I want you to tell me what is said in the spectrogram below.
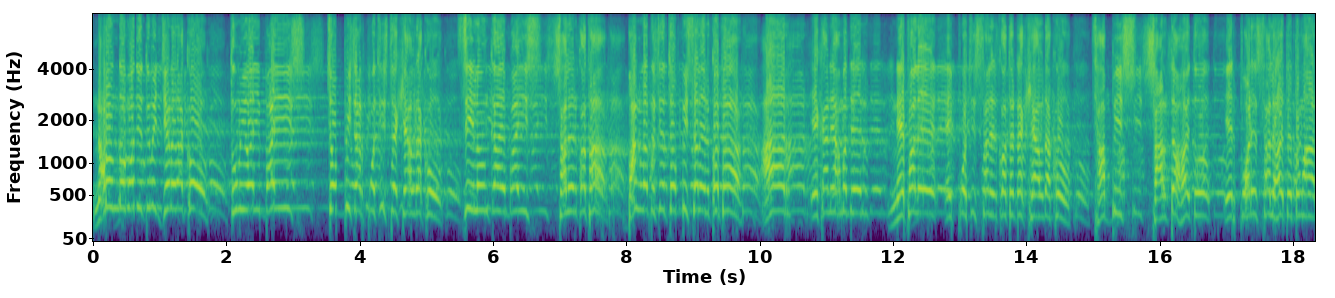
নরেন্দ্র মোদী, তুমি জেনে রাখো, তুমি ওই বাইশ, চব্বিশ আর পঁচিশটা খেয়াল রাখো। শ্রীলঙ্কায় বাইশ সালের কথা, বাংলাদেশে চব্বিশ সালের কথা, আর এখানে আমাদের নেপালে এই পঁচিশ সালের কথাটা খেয়াল রাখো। ছাব্বিশ সালটা হয়তো, এর পরের সালে হয়তো তোমার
